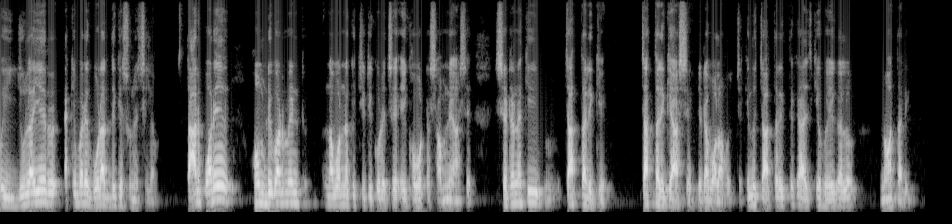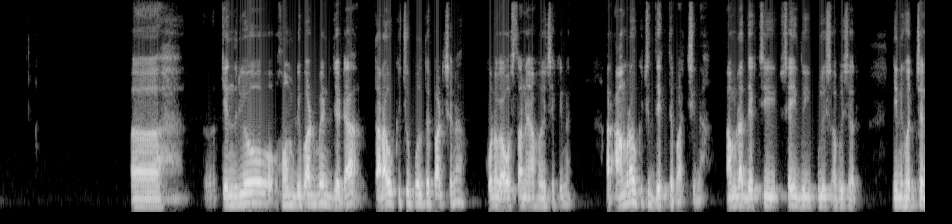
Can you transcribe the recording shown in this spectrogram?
ওই জুলাইয়ের একেবারে গোড়ার দিকে শুনেছিলাম। তারপরে হোম ডিপার্টমেন্ট নবান্নকে চিঠি করেছে, এই খবরটা সামনে আসে। সেটা নাকি চার তারিখে চার তারিখে আসে, যেটা বলা হচ্ছে। কিন্তু চার তারিখ থেকে আজকে হয়ে গেল ন তারিখ। কেন্দ্রীয় হোম ডিপার্টমেন্ট যেটা তারাও কিছু বলতে পারছে না, কোনো ব্যবস্থা নেওয়া হয়েছে কিনা? আর আমরাও কিছু দেখতে পাচ্ছি না। আমরা দেখছি সেই দুই পুলিশ অফিসার, যিনি হচ্ছেন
